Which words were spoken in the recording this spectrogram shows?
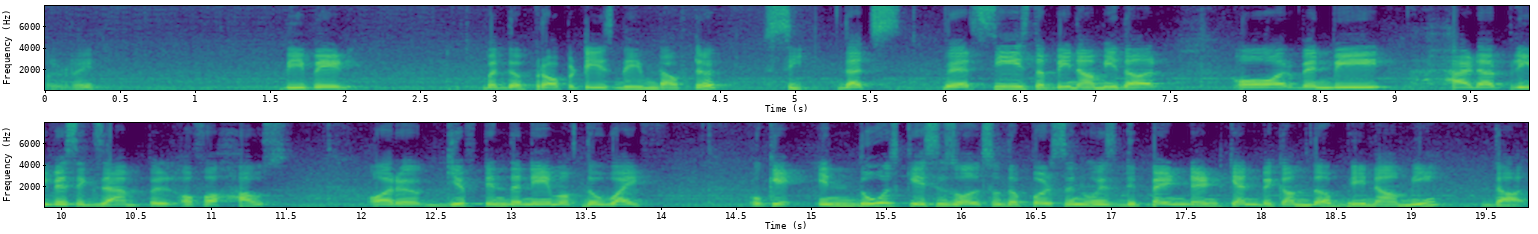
all right be paid but the property is named after c. That's where c is the benamidar or when we had our previous example of a house or a gift in the name of the wife okay? In those cases also the person who is dependent can become the benami dar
